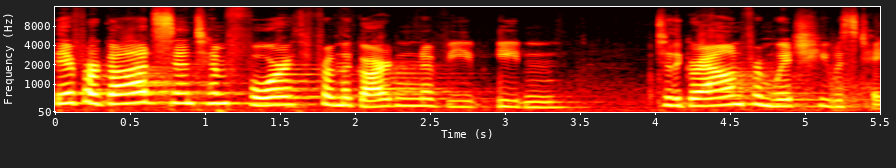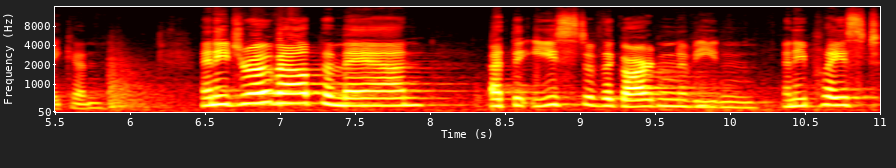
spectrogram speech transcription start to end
Therefore, God sent him forth from the Garden of Eden to the ground from which he was taken. And he drove out the man at the east of the Garden of Eden, and he placed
